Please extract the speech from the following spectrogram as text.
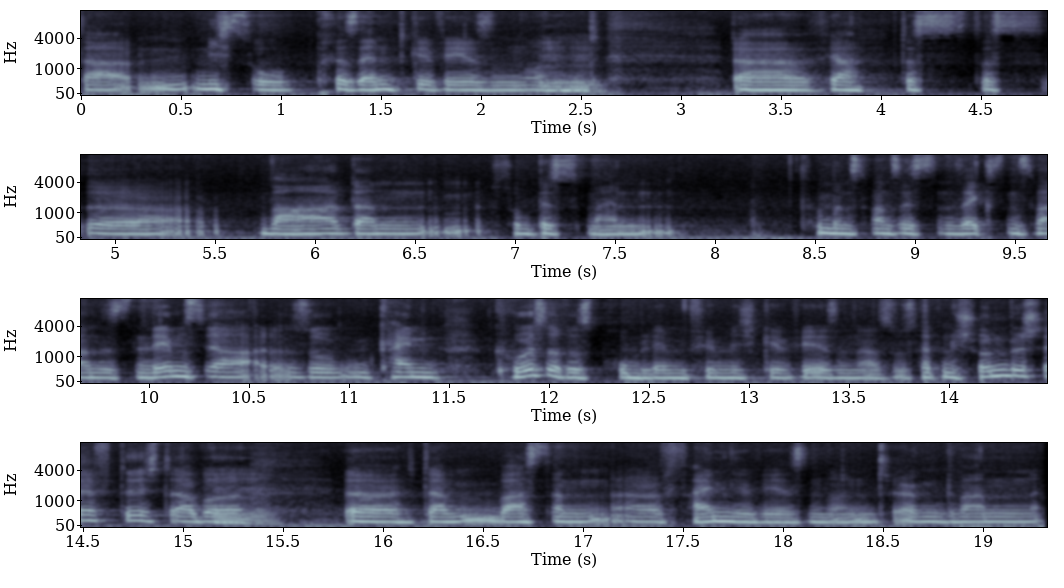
da nicht so präsent gewesen. Und mhm. äh, ja, das, das äh, war dann so bis mein 25., 26. Lebensjahr also kein größeres Problem für mich gewesen. Also es hat mich schon beschäftigt, aber mhm. äh, da war es dann äh, fein gewesen. Und irgendwann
